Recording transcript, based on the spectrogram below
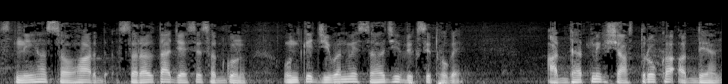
स्नेह, सौहार्द, सरलता जैसे सद्गुण उनके जीवन में सहज ही विकसित हो गए। आध्यात्मिक शास्त्रों का अध्ययन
